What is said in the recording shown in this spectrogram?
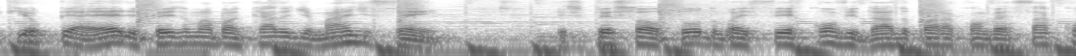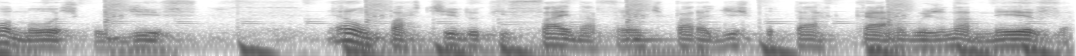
que o PAL fez uma bancada de mais de 100. Esse pessoal todo vai ser convidado para conversar conosco, disse. É um partido que sai na frente para disputar cargos na mesa.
